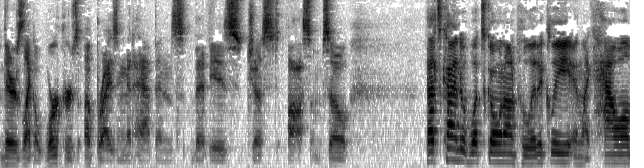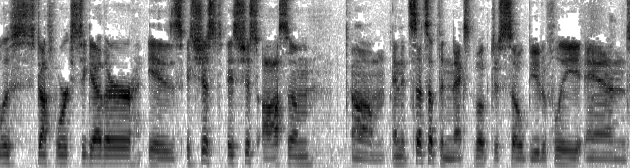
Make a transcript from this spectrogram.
There's like a workers' uprising that happens that is just awesome. So that's kind of what's going on politically and like how all this stuff works together is it's just it's just awesome. Um, and it sets up the next book just so beautifully and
